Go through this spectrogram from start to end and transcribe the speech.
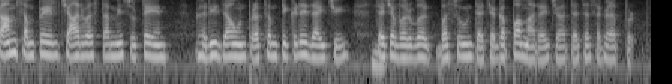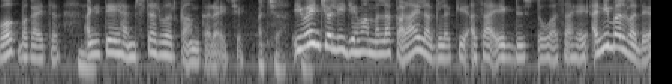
काम संपेल चार वाजता मी सुटेन घरी जाऊन प्रथम तिकडे जायची त्याच्याबरोबर बसून त्याच्या गप्पा मारायच्या त्याचं सगळं वर्क बघायचं आणि ते हॅमस्टरवर काम करायचे. अच्छा. इव्हेंच्युअली जेव्हा मला कळायला लागलं की असा एक दिसतो असा हे. ॲनिमलमध्ये.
